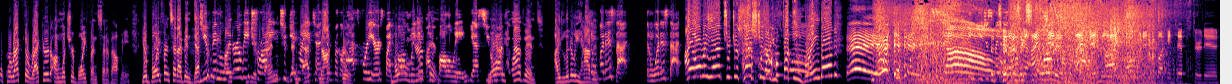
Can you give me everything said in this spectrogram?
to correct the record on what your boyfriend said about me. Your boyfriend said I've been desperate. You've been literally trying to get my attention for the last four years by No, following and unfollowing. Yes, you No, have. I haven't. I literally haven't. Then what is that? Then what is that? I already answered your question. Are you fucking brain dead? Hey! You just The made tip it- is Okay, exploded. I miss, I miss high confidence fucking tipster, dude.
